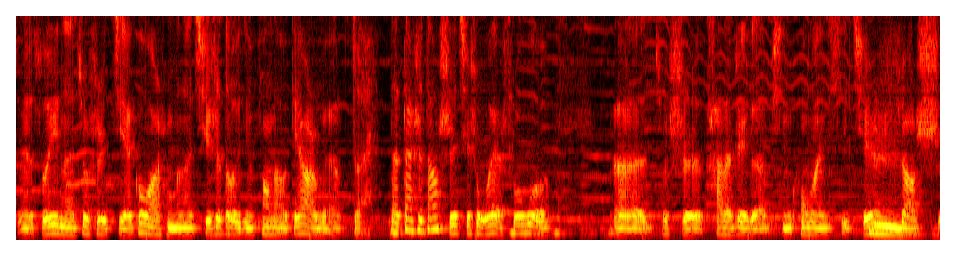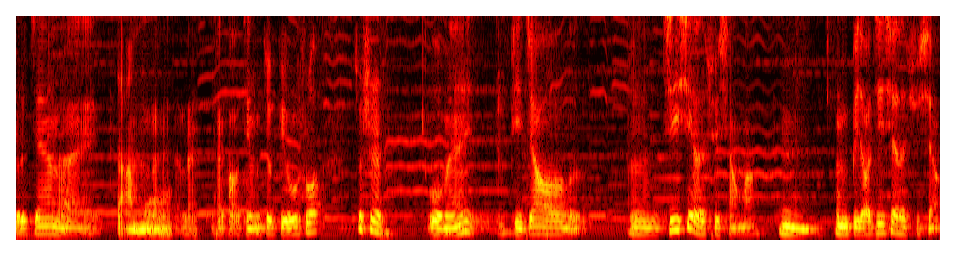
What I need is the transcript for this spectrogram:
对，所以呢，就是结构啊什么的，其实都已经放到第二位了。对，那但是当时其实我也说过，呃，就是它的这个品控问题，其实需要时间来打磨、来来搞定。就比如说，就是我们比较嗯机械的去想嘛，嗯，我们比较机械的去想，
